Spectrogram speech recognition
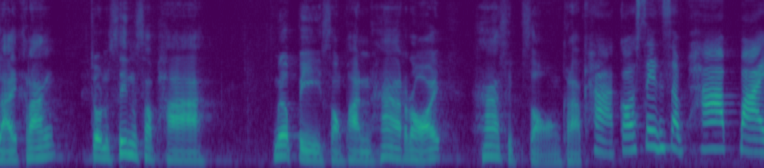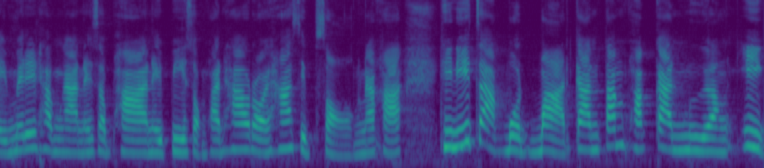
หลายครั้ง จนสิ้นสภาเมื่อปี 2552 ครับ ค่ะ ก็สิ้นสภาพไปไม่ได้ทำงานในสภาในปี 2552 นะคะ ทีนี้จากบทบาทการตั้งพักการเมือง อีก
